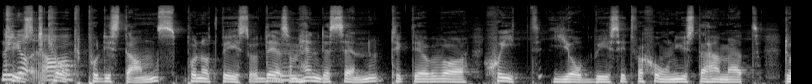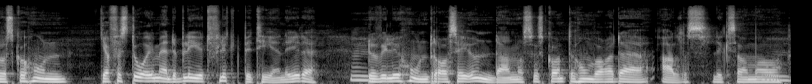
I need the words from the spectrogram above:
tyst jag- ja. Mm. krock på distans på något vis. Och det som hände sen tyckte jag var skitjobbig situation. Just det här med att då ska hon... Jag förstår ju med, det blir ju ett flyktbeteende i det. Mm. Då vill ju hon dra sig undan och så ska inte hon vara där alls. Liksom, och Mm.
